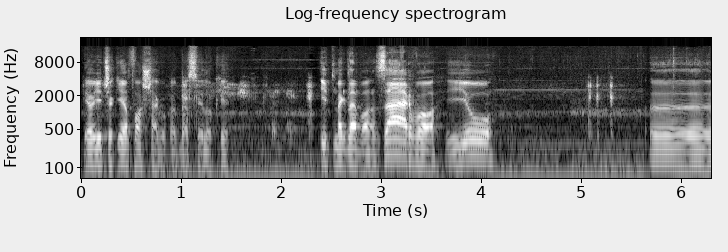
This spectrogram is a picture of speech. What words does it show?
Jó, hogy csak ilyen fasságokat beszélok oké. Itt meg le van zárva, jó. Ö...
